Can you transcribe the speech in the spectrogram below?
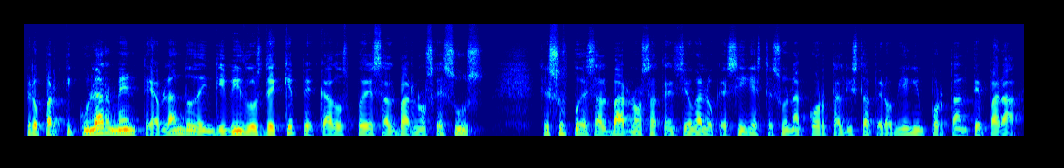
Pero particularmente hablando de individuos, ¿de qué pecados puede salvarnos Jesús? Jesús puede salvarnos, atención a lo que sigue, esta es una corta lista, pero bien importante para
